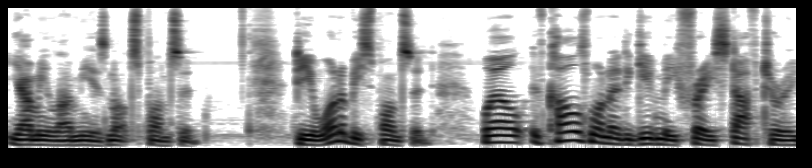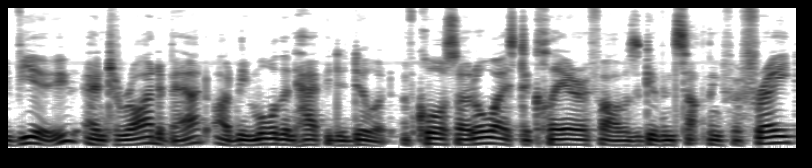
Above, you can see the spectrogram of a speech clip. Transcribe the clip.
Yummy Lummy is not sponsored. Do you want to be sponsored? Well, if Coles wanted to give me free stuff to review and to write about, I'd be more than happy to do it. Of course, I'd always declare if I was given something for free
